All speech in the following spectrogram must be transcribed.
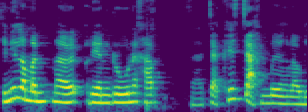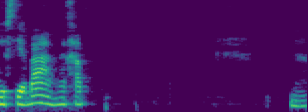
ทีนี้เรามามาเรียนรู้นะครับ นะจากคริสตจักรเมืองเราดีเซียบ้างนะครับนะ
